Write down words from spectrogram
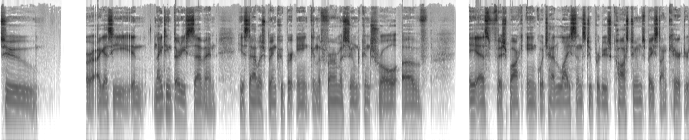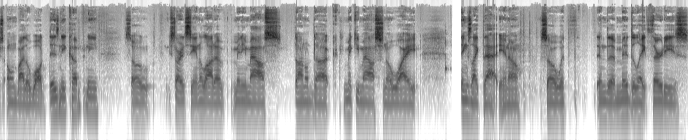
to or I guess he in 1937 he established Ben Cooper Inc. and the firm assumed control of AS Fishbach Inc., which had license to produce costumes based on characters owned by the Walt Disney Company. So you started seeing a lot of Minnie Mouse, Donald Duck, Mickey Mouse, Snow White, things like that, you know. So with in the mid to late 30s,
